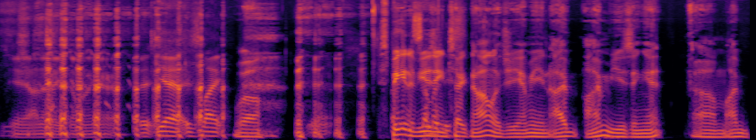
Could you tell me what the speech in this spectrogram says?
Yeah, I know. You don't hear it. But yeah, it's like Well, speaking of Some of using these- technology, I mean, I'm I'm using it. Um, I'm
